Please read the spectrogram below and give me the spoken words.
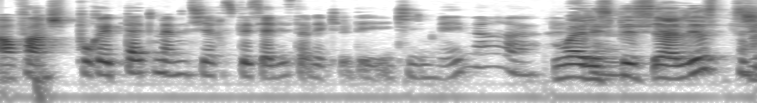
enfin je pourrais peut-être même dire spécialistes avec des guillemets là. Euh, ouais, les spécialistes.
